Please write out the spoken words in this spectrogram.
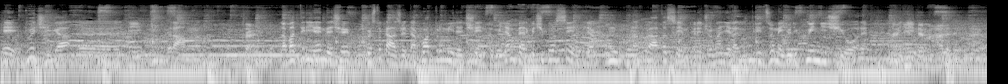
e 2 GB di RAM. Certo. La batteria invece in questo caso è da 4100 mAh che ci consente comunque una durata sempre giornaliera di utilizzo medio di 15 ore. Quindi niente male.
